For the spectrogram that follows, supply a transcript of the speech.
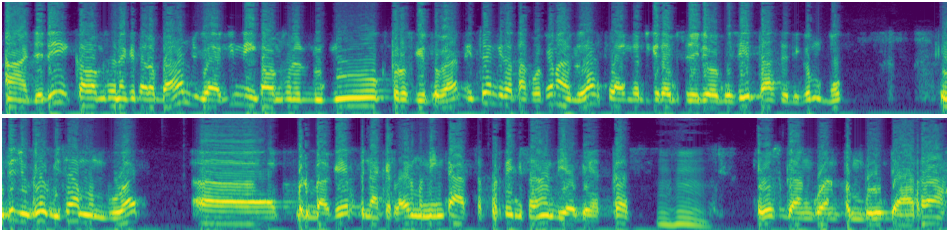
ah jadi kalau misalnya kita rebahan juga gini kalau misalnya duduk terus gitu kan itu yang kita takutkan adalah selain kita bisa jadi obesitas jadi gemuk itu juga bisa membuat eh, berbagai penyakit lain meningkat seperti misalnya diabetes Mhm. Terus gangguan pembuluh darah.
